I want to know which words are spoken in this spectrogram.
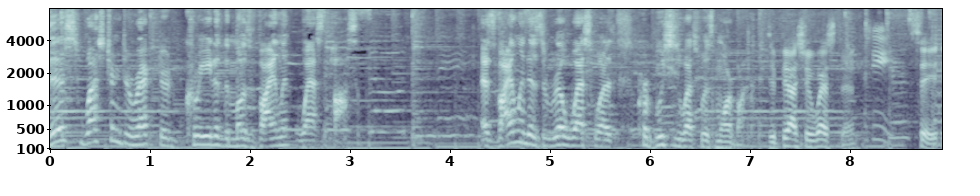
This western director created the most violent West possible. As violent as the real West was, Corbucci's West was more violent. Ti piace il western? Sì. Sì.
